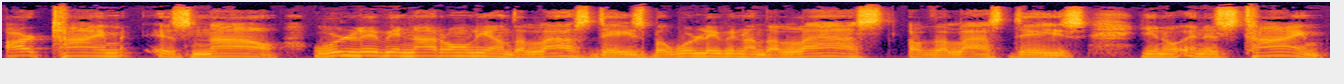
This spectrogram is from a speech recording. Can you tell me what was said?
our time is now. We're living not only on the last days, but we're living on the last of the last days, you know, and it's time.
